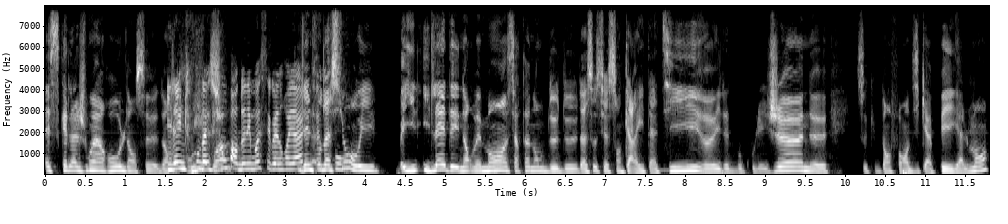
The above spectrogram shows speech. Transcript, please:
Est-ce qu'elle a joué un rôle dans ce... Dans il a une fondation, pardonnez-moi, c'est Gwen Royal Il a une fondation, oui. Il, il, aide énormément un certain nombre d'associations de, caritatives, il aide beaucoup les jeunes, s'occupe d'enfants handicapés également.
